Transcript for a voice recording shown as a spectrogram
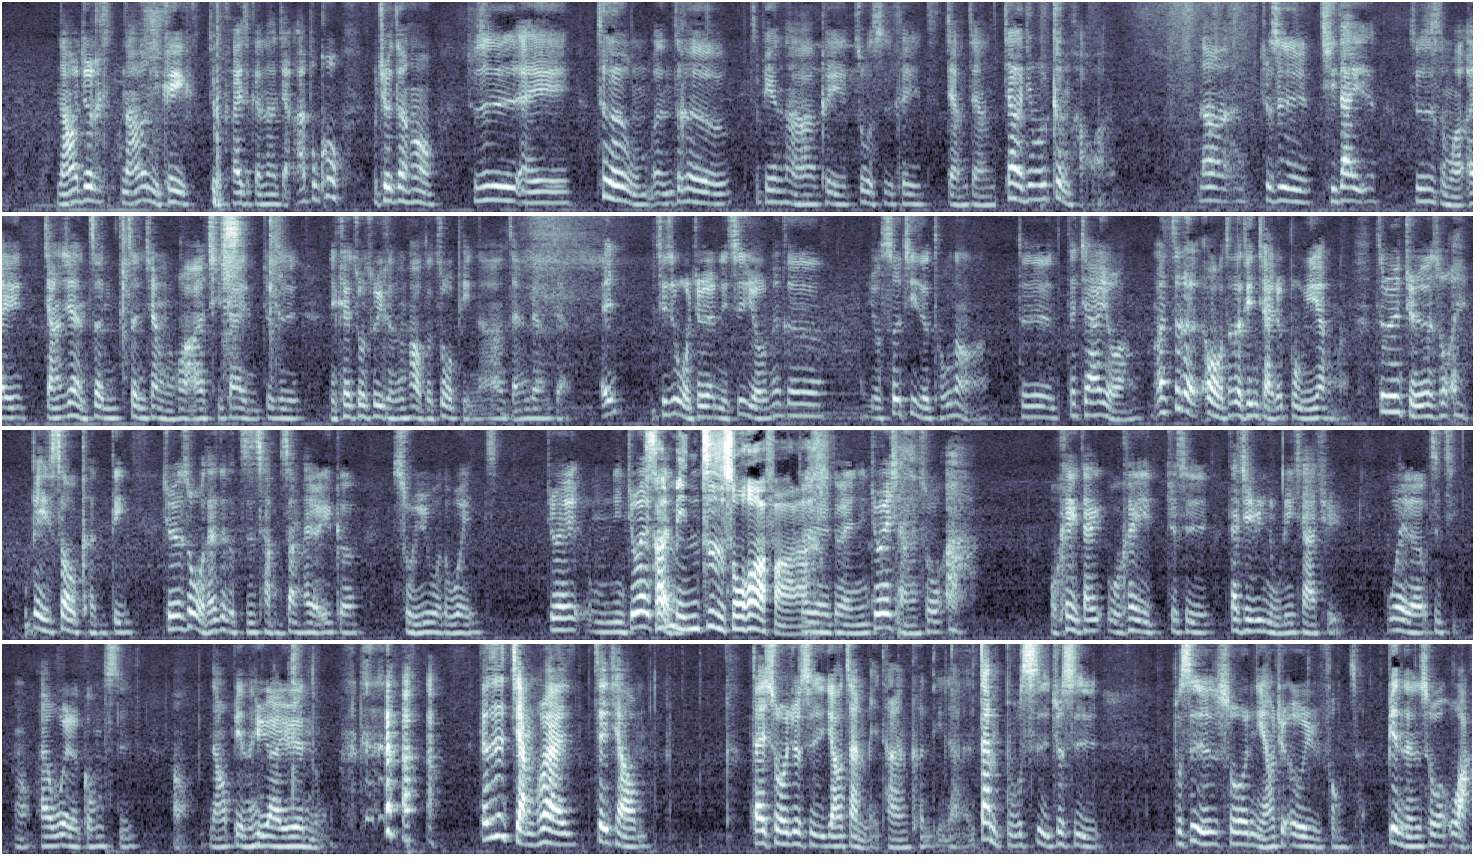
然后就，然后你可以就开始跟他讲啊。不过我觉得哈，就是诶，这个我们这个这边啊，可以做事，可以这样这样，这样一定会更好啊。那就是期待，就是什么诶，讲一些很正正向的话啊，期待就是你可以做出一个很好的作品啊，怎样怎样怎样。诶，其实我觉得你是有那个有设计的头脑啊。对对，再加油啊！啊，这个哦，这个听起来就不一样了。这边觉得说，哎，备受肯定，觉得说我在这个职场上还有一个属于我的位置，就会，你就会三明治说话法啦。对对对，你就会想说啊，我可以再，我可以就是再继续努力下去，为了自己哦，还有为了公司哦，然后变得越来越努。但是讲回来这条。再说就是要赞美他人，肯定他人，但不是就是不是说你要去阿谀奉承，变成说哇，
